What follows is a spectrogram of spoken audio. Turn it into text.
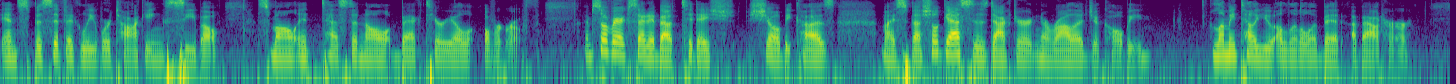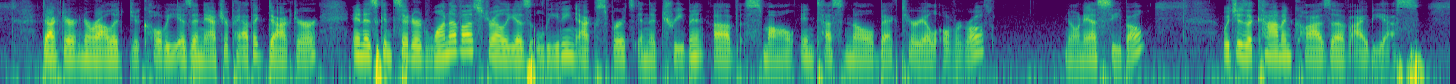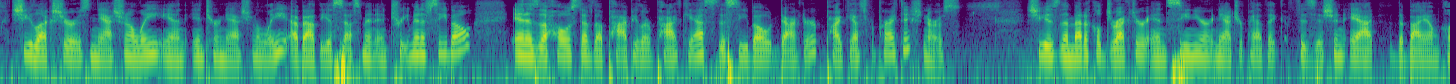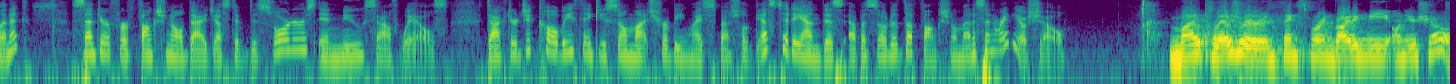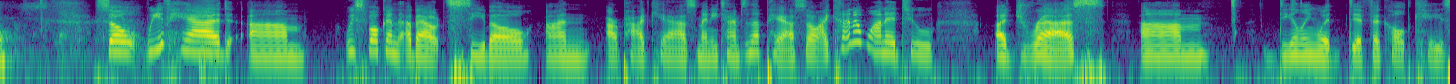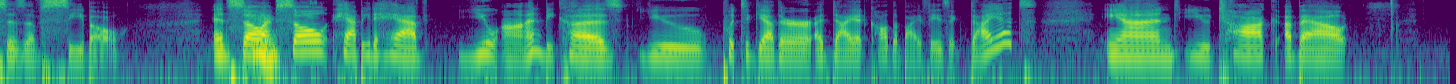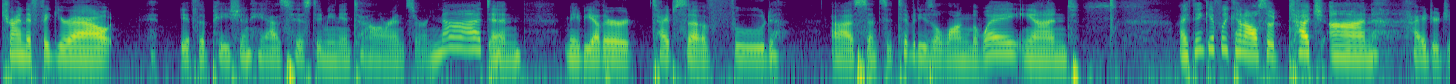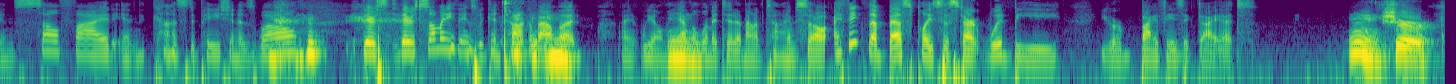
and specifically, we're talking SIBO, small intestinal bacterial overgrowth. I'm so very excited about today's sh- show because my special guest is Dr. Nirala Jacobi. Let me tell you a little bit about her. Dr. Nirala Jacobi is a naturopathic doctor and is considered one of Australia's leading experts in the treatment of small intestinal bacterial overgrowth, known as SIBO, which is a common cause of IBS. She lectures nationally and internationally about the assessment and treatment of SIBO and is the host of the popular podcast, The SIBO Doctor Podcast for Practitioners. She is the medical director and senior naturopathic physician at the Biome Clinic, Center for Functional Digestive Disorders in New South Wales. Dr. Jacobi, thank you so much for being my special guest today on this episode of the Functional Medicine Radio Show. My pleasure, and thanks for inviting me on your show. So we've had um, we've spoken about SIBO on our podcast many times in the past. So I kind of wanted to address um, dealing with difficult cases of SIBO, and so hmm. I'm so happy to have you on because you put together a diet called the biphasic diet, and you talk about trying to figure out if the patient has histamine intolerance or not, and maybe other types of food uh, sensitivities along the way. And I think if we can also touch on hydrogen sulfide and constipation as well, there's there's so many things we can talk about, but I, we only have a mm. limited amount of time. So I think the best place to start would be your biphasic diet. Mm, sure.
